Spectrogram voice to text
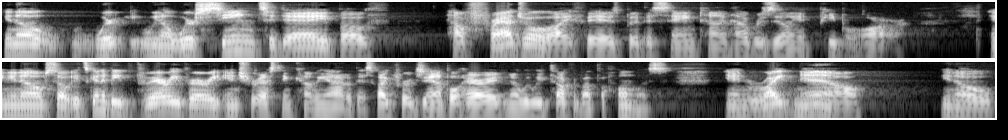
You know, we're, you know, we're seeing today both how fragile life is, but at the same time, how resilient people are. And you know, so it's going to be very, very interesting coming out of this. Like, for example, Harriet, you know, we, we talked about the homeless. And right now, you know,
